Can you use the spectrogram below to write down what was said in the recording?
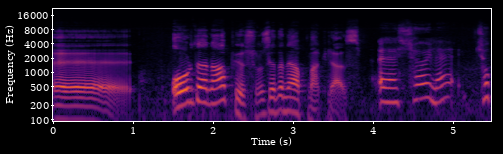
E, orada ne yapıyorsunuz ya da ne yapmak lazım? Ee, şöyle çok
